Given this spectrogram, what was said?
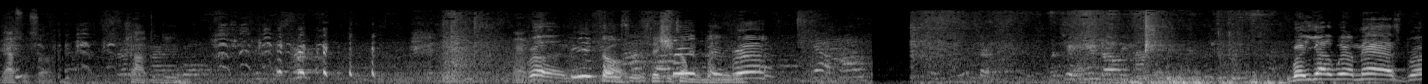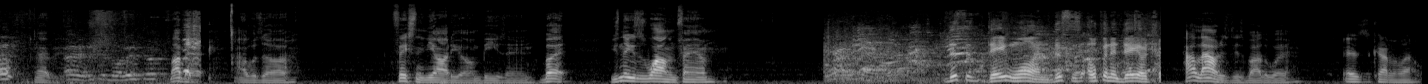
That's what's up. Shout out to D. Man, Bro, these folks Oh, is take your tumble, my tripping, nigga. bro. Bro, you gotta wear a mask, bro. there we go. My bad. I was uh fixing the audio on B's end, but these niggas is wildin', fam. This is day one. This is opening day of. How loud is this, by the way? It's kind of loud.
